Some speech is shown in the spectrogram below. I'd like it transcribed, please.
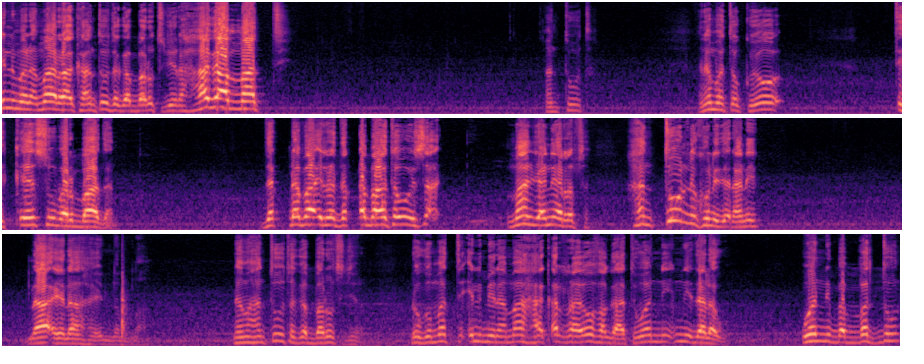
Ilma namaa irraa ka hantuuta gabbarutu jira. Haga ammaatti hantuuta. Nama tokko yoo xiqqeessuu barbaadan dadhabaa irra dadhabaa ta'uu isa maal jedhanii arrabsa hantuunni kun jedhanii laa ilaaha illa allah nama hantuuta gabbarutu jira dhugumatti ilmi namaa haqarraa yoo fagaate wanni inni dalagu wanni babbadduun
